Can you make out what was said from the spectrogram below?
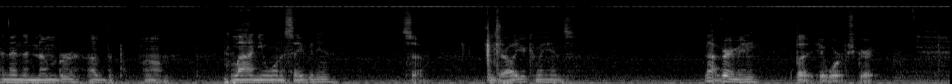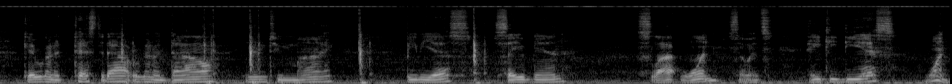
and then the number of the um, line you want to save it in. So these are all your commands. Not very many, but it works great. Okay, we're going to test it out. We're going to dial into my BBS saved in slot 1. So it's ATDS 1.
